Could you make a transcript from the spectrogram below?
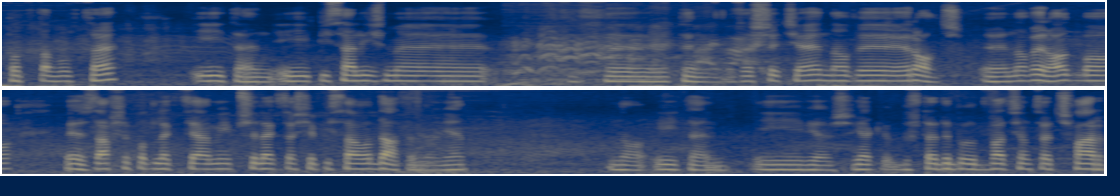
w podstawówce i ten, i pisaliśmy w tym zeszycie nowy rok, y, nowy rok, bo wiesz, zawsze pod lekcjami, przy lekcjach się pisało datę, no nie? No i ten, i wiesz, jak wtedy był 2004,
